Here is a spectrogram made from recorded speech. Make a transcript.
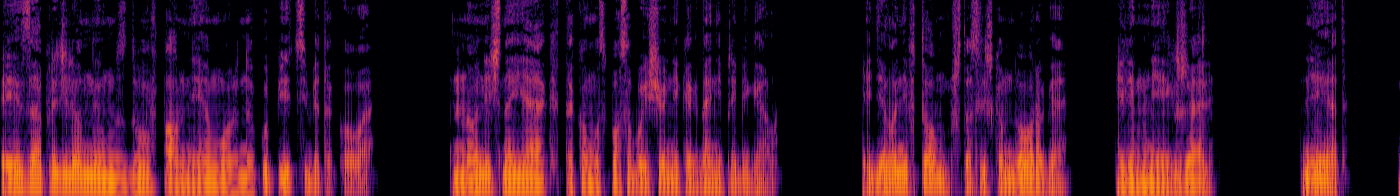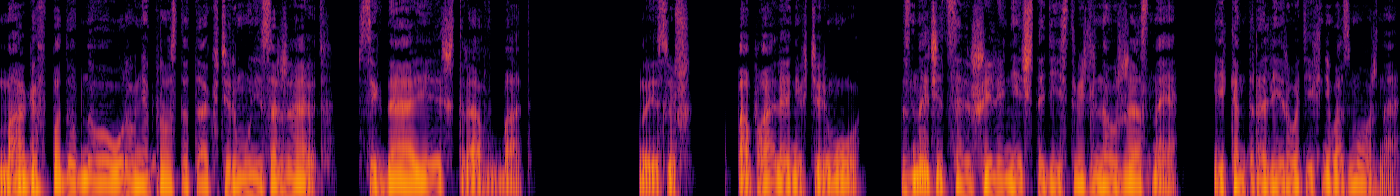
И за определенную мзду вполне можно купить себе такого. Но лично я к такому способу еще никогда не прибегал. И дело не в том, что слишком дорого или мне их жаль. Нет, магов подобного уровня просто так в тюрьму не сажают. Всегда есть штраф бат. Но если уж попали они в тюрьму, значит, совершили нечто действительно ужасное, и контролировать их невозможно.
